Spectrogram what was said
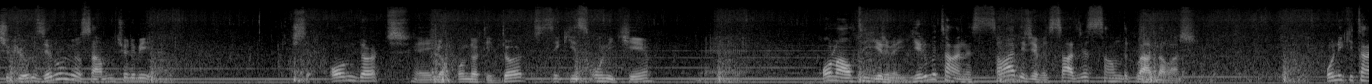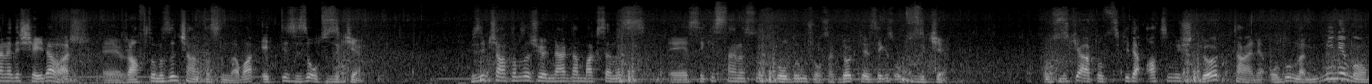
çıkıyoruz. Yanılmıyorsam şöyle bir işte 14 e, yok 14 değil 4 8 12 e, 16 20 20 tane sadece ve sadece sandıklarda var. 12 tane de şeyde var. E, raflımızın çantasında var. Etti size 32. Bizim çantamızda şöyle nereden baksanız e, 8 tane slot doldurmuş olsak 4 kere 8 32. 32 artı 32'de 64 tane odunla minimum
